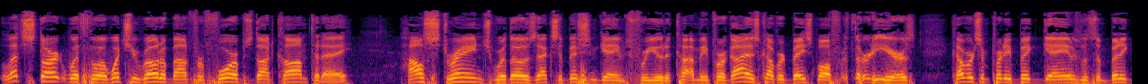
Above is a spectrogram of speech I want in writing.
let's start with uh, what you wrote about for Forbes.com today. How strange were those exhibition games for you to? Co- I mean, for a guy who's covered baseball for 30 years, covered some pretty big games with some big,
